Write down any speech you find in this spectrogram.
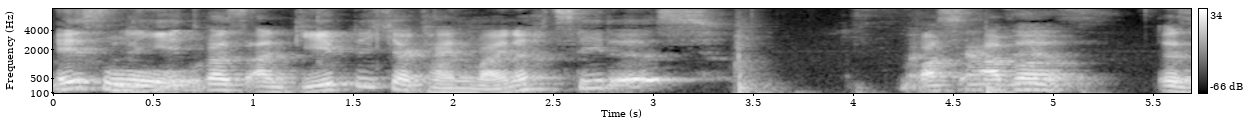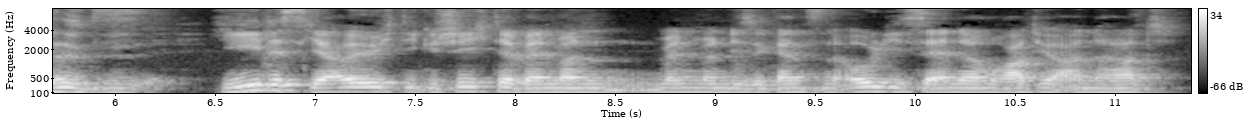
Ist ein Lied, was angeblich ja kein Weihnachtslied ist. Was aber, ist. also jedes Jahr höre ich die Geschichte, wenn man, wenn man diese ganzen Oldie-Sender im Radio anhat,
